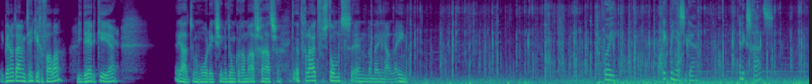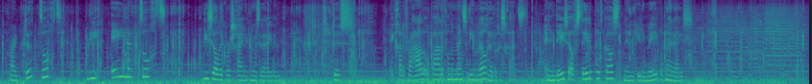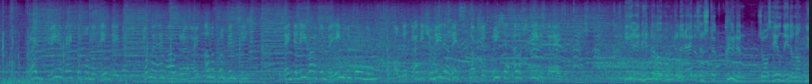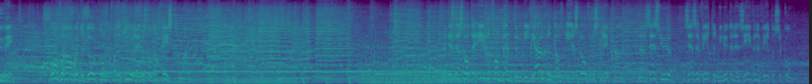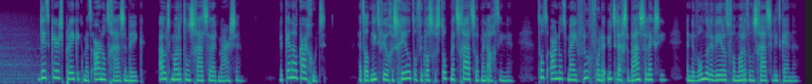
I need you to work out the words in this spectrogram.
Ik ben uiteindelijk drie keer gevallen. Die derde keer, ja, toen hoorde ik ze in het donker van me afschaatsen. Het, het geluid verstomt en dan ben je alleen. Hoi, ik ben Jessica en ik schaats. Maar de tocht, die ene tocht, die zal ik waarschijnlijk nooit rijden. Dus ik ga de verhalen ophalen van de mensen die hem wel hebben geschaatst. En in deze Elfsteden-podcast neem ik jullie mee op mijn reis. Ruim 5200 deelnemers, jongen en ouderen uit alle provincies, zijn te Leeuwarden bijeengekomen om de traditionele rit langs de Friese Elfsteden te rijden. Hier in Hinderlopen moeten de rijders een stuk klunen, zoals heel Nederland nu weet. Overal wordt de doorkomst van de toerrijders tot een feest gemaakt. Het is tenslotte Evert van Bentum die juichend als eerste over de streep gaat. Na 6 uur, 46 minuten en 47 seconden. Dit keer spreek ik met Arnold Gazenbeek, oud marathonschaatser uit Maarsen. We kennen elkaar goed. Het had niet veel gescheeld of ik was gestopt met schaatsen op mijn achttiende, tot Arnold mij vroeg voor de Utrechtse baanselectie en de wonderenwereld van marathonschaatsen liet kennen.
